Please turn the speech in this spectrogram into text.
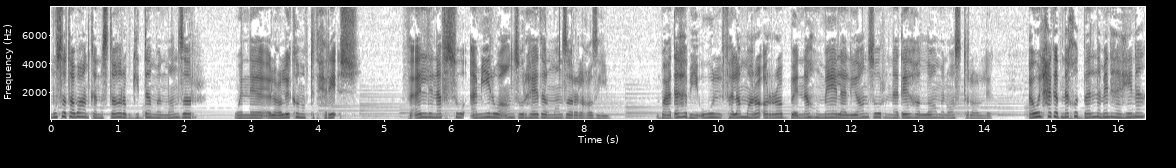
موسى طبعا كان مستغرب جدا من منظر وإن العلقة ما بتتحرقش فقال لنفسه أميل وأنظر هذا المنظر العظيم. وبعدها بيقول فلما رأى الرب إنه مال لينظر ناداها الله من وسط العلقة أول حاجة بناخد بالنا منها هنا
